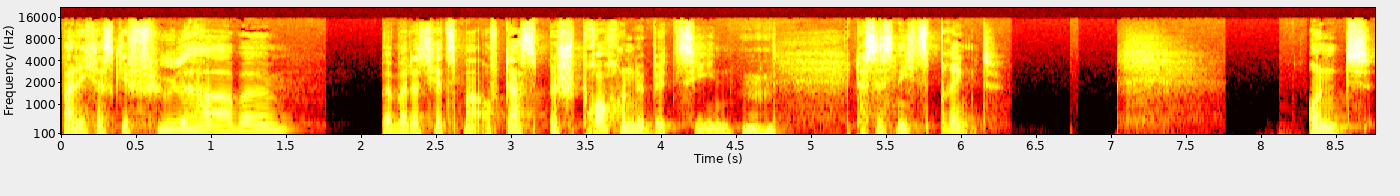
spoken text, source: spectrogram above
weil ich das Gefühl habe, wenn wir das jetzt mal auf das Besprochene beziehen, mhm. dass es nichts bringt. Und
